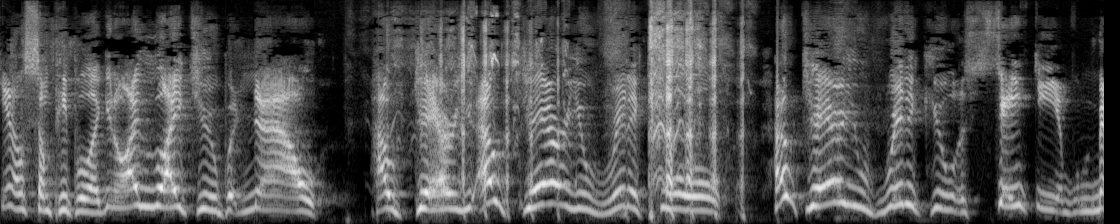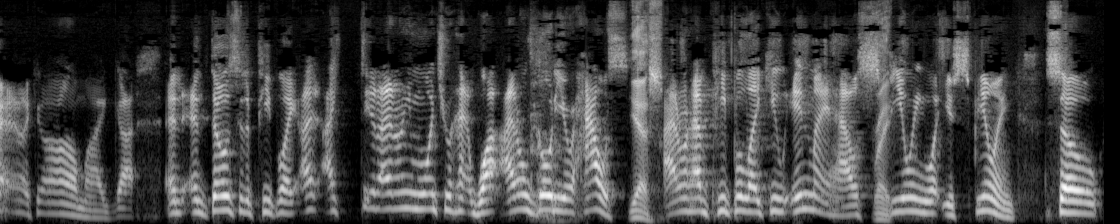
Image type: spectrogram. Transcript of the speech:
you know, some people like, you know, I liked you, but now, how dare you? How dare you ridicule? How dare you ridicule the safety of men? Like, oh my god! And and those are the people. Like, I, I, dude, I don't even want you. Ha- why, I don't go to your house. Yes. I don't have people like you in my house Right. spewing what you're spewing. So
